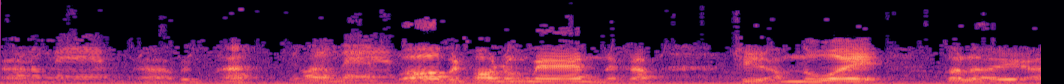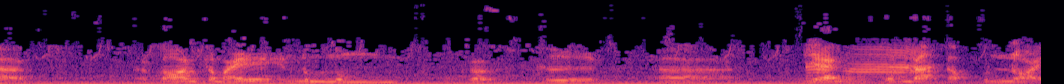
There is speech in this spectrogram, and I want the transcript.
พ่อน้องแนนอ่าเป็นฮะเป็นพ่อน้องแนนอ๋อเป็นพ่อน้องแนนนะครับ ชื่ออำนวยก็เลยเอ่อตอนสมัยหนุ่มๆก็คือเอ่อ แย่งคนรักกับคุณหน่อย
